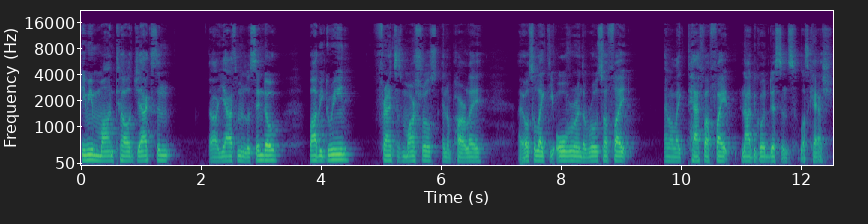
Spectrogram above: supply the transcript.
Give me Montel Jackson, uh, Yasmin Lucindo, Bobby Green, Francis Marshalls in a parlay. I also like the over in the Rosa fight. And I like Tafa fight not to go distance. Let's cash.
